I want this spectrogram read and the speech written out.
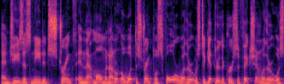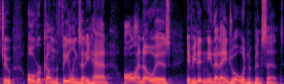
And Jesus needed strength in that moment. I don't know what the strength was for, whether it was to get through the crucifixion, whether it was to overcome the feelings that he had. All I know is if he didn't need that angel, it wouldn't have been sent.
